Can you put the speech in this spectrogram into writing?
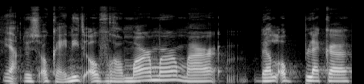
Ja. Dus oké, niet overal marmer, maar wel op plekken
